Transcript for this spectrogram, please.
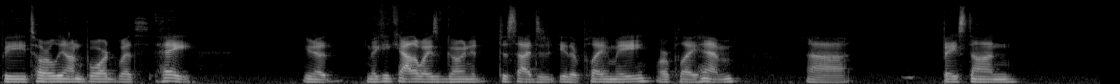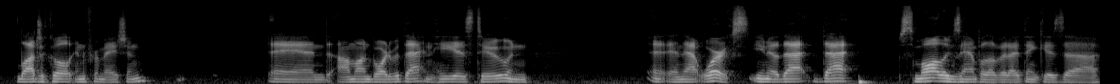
be totally on board with, hey, you know, Mickey Callaway is going to decide to either play me or play him, uh, based on logical information and I'm on board with that, and he is too, and and, that works. You know that that small example of it, I think, is uh,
